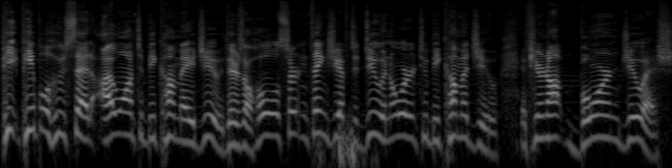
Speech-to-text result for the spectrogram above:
Pe- people who said, I want to become a Jew. There's a whole certain things you have to do in order to become a Jew if you're not born Jewish.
